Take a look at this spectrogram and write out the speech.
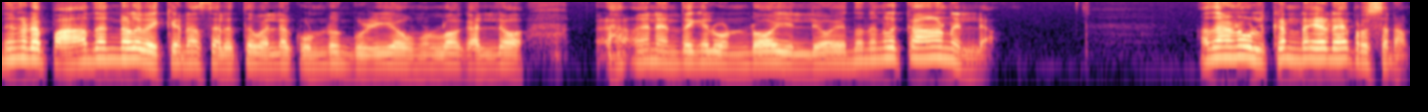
നിങ്ങളുടെ പാദങ്ങൾ വെക്കുന്ന സ്ഥലത്ത് വല്ല കുണ്ടും കുഴിയോ മുള്ളോ കല്ലോ അങ്ങനെ എന്തെങ്കിലും ഉണ്ടോ ഇല്ലയോ എന്ന് നിങ്ങൾ കാണില്ല. അതാണ് ഉത്കണ്ഠയുടെ പ്രശ്നം.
